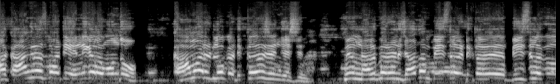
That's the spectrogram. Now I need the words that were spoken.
ఆ కాంగ్రెస్ పార్టీ ఎన్నికల ముందు కామారెడ్డిలో ఒక డిక్లరేషన్ చేసింది. మేము నలభై రెండు శాతం బీసీలకు డిక్లరే బీసీలకు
